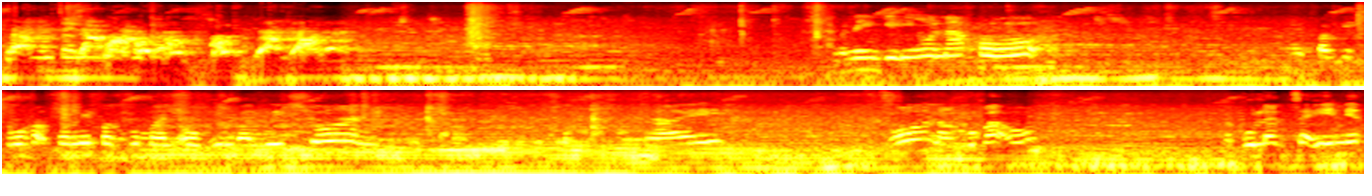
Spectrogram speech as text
Saan tayo lang Maninggi ingon ako. Ay pag ikuha ko ni pag humanog evaluation. Ay. Oh, nangguba oh. Nagulag sa init.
